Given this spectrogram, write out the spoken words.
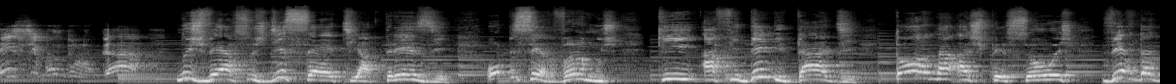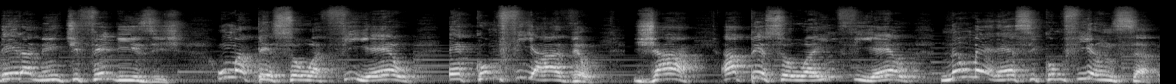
Em segundo lugar, nos versos de 7 a 13, observamos que a fidelidade torna as pessoas verdadeiramente felizes. Uma pessoa fiel é confiável, já a pessoa infiel não merece confiança.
